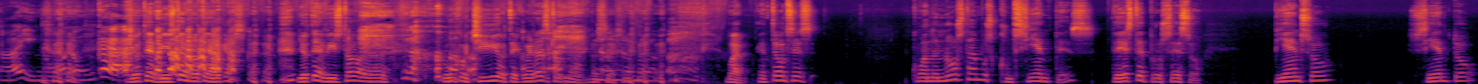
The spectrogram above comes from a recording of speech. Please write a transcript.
Ay, no, nunca. Yo te he visto, no te hagas. Yo te he visto eh, un cuchillo, ¿te acuerdas? no, no, sé. bueno, entonces, cuando no estamos conscientes de este proceso, pienso, siento,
